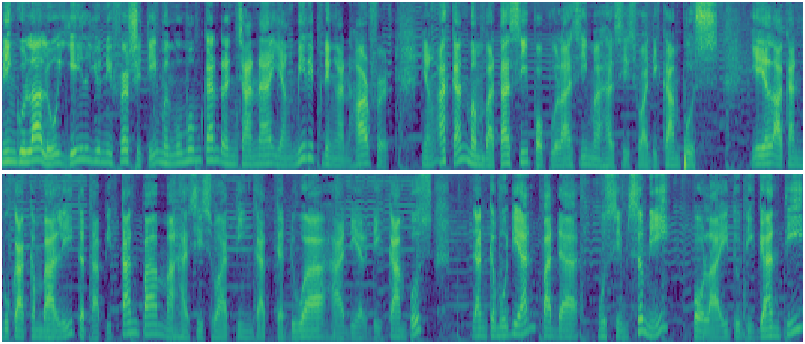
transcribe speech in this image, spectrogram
Minggu lalu, Yale University mengumumkan rencana yang mirip dengan Harvard yang akan membatasi populasi mahasiswa di kampus. Yale akan buka kembali tetapi tanpa mahasiswa tingkat kedua hadir di kampus dan kemudian pada musim semi pola itu diganti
